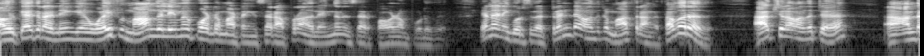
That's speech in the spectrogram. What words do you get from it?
அவர் கேட்குறாரு நீங்கள் என் ஒய்ஃப் மாங்கல்யமே போட மாட்டேங்க சார். அப்புறம் அதில் எங்கேருந்து சார் பவழம் போடுது? ஏன்னா இன்றைக்கி ஒரு சில ட்ரெண்டை வந்துட்டு மாற்றுறாங்க தவறு அது. ஆக்சுவலாக வந்துட்டு அந்த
